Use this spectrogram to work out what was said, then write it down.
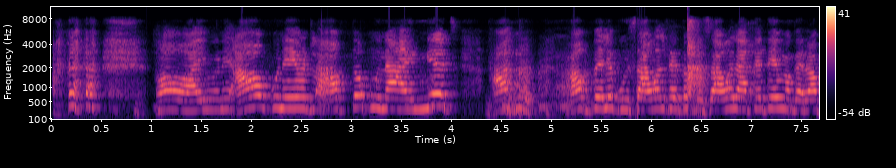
हो आई म्हणे आओ पुणे म्हटलं आप तो पुन्हा आएंगेच आप आप पहले भुसावल थे तो भुसावल आते थे मगर अब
